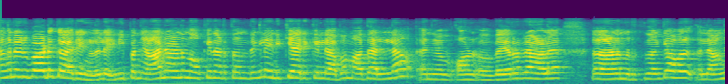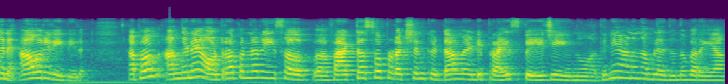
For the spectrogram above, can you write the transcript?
അങ്ങനെ ഒരുപാട് കാര്യങ്ങൾ അല്ലേ? ഇനിയിപ്പോൾ ഞാനാണ് നോക്കി നടത്തുന്നുണ്ടെങ്കിൽ എനിക്കായിരിക്കും ലാഭം. അതല്ല വേറൊരാൾ ആണ് നിർത്തുന്നതെങ്കിൽ അവർ അങ്ങനെ ആ ഒരു രീതിയിൽ അപ്പം അങ്ങനെ ഓൺട്രപ്രണർ ഈ ഫാക്ടേഴ്സ് ഓഫ് പ്രൊഡക്ഷൻ കിട്ടാൻ വേണ്ടി പ്രൈസ് പേ ചെയ്യുന്നു. അതിനെയാണ് നമ്മൾ എന്തെന്ന് പറയുക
